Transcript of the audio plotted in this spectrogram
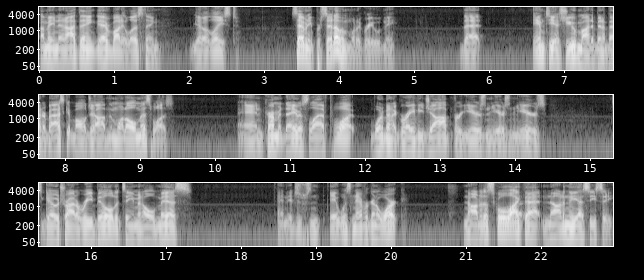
I mean, and I think everybody listening, you know, at least 70% of them would agree with me that MTSU might have been a better basketball job than what Ole Miss was. And Kermit Davis left what would have been a gravy job for years and years and years to go try to rebuild a team in Ole Miss. And it just was, it was never going to work. Not at a school like that, not in the SEC.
